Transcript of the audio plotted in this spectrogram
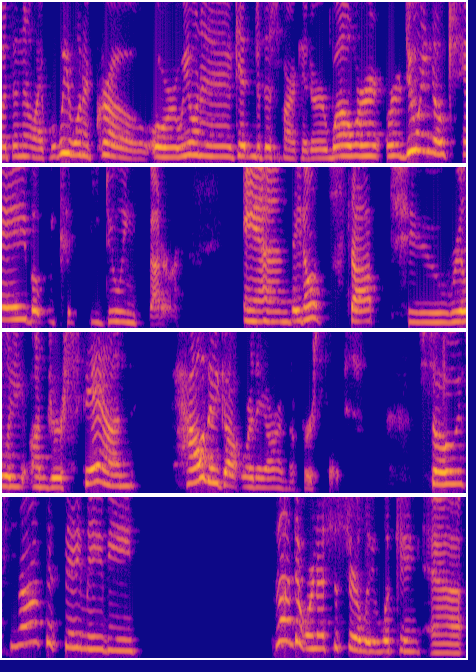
but then they're like, well, we want to grow or we want to get into this market or well, we're we're doing okay, but we could be doing better. And they don't stop to really understand how they got where they are in the first place. So it's not that they maybe it's not that we're necessarily looking at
